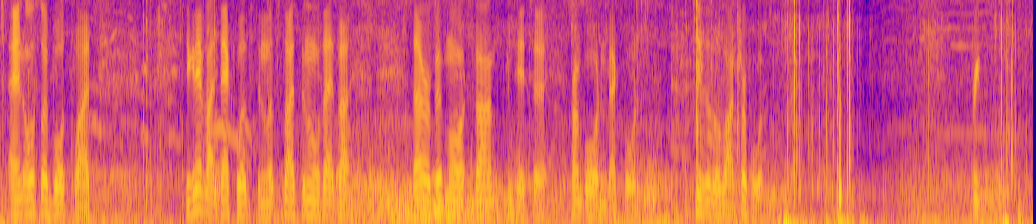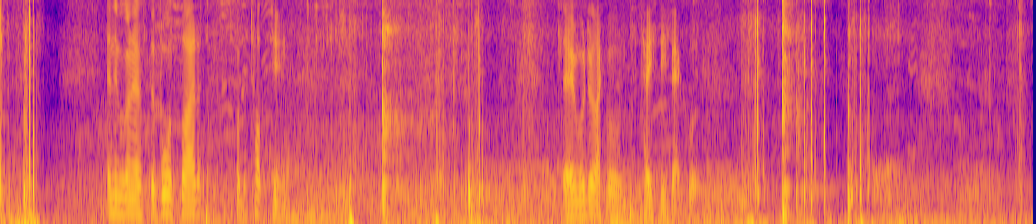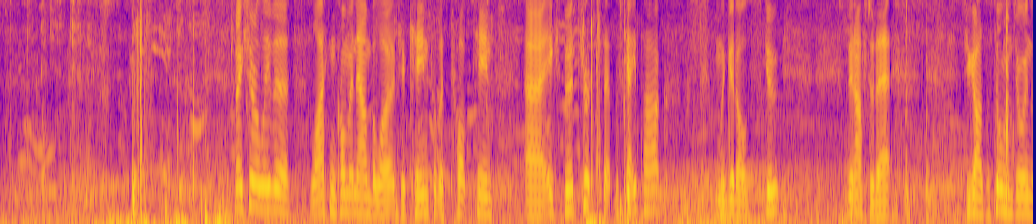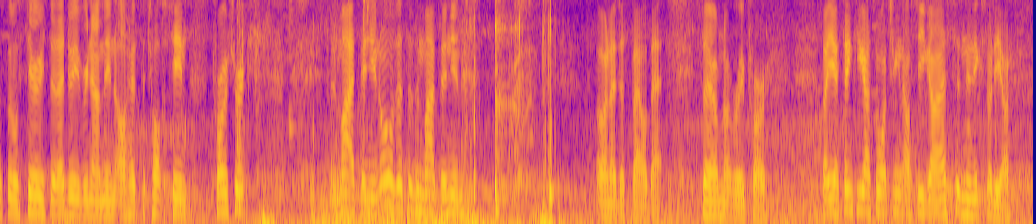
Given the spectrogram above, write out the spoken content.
and also board slides. You can have like back flips and lip slides and all that, but they're a bit more advanced compared to front board and back board. Here's a little one, triple whip. Free whip. And then we're gonna have the board slide for the top 10. And we'll do like a little tasty back flip. Make sure to leave a like and comment down below if you're keen for the top 10 uh, expert tricks at the skate park on the good old scoot. Then after that, if you guys are still enjoying this little series that I do every now and then, I'll have the top 10 pro tricks. In my opinion, all of this is in my opinion. Oh, and I just bailed that. So I'm not really pro. But yeah, thank you guys for watching. I'll see you guys in the next video.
